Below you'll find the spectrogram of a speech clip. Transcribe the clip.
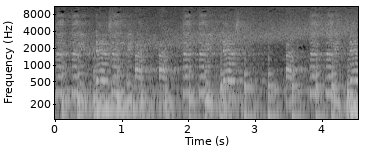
dance, we dance, we dance.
